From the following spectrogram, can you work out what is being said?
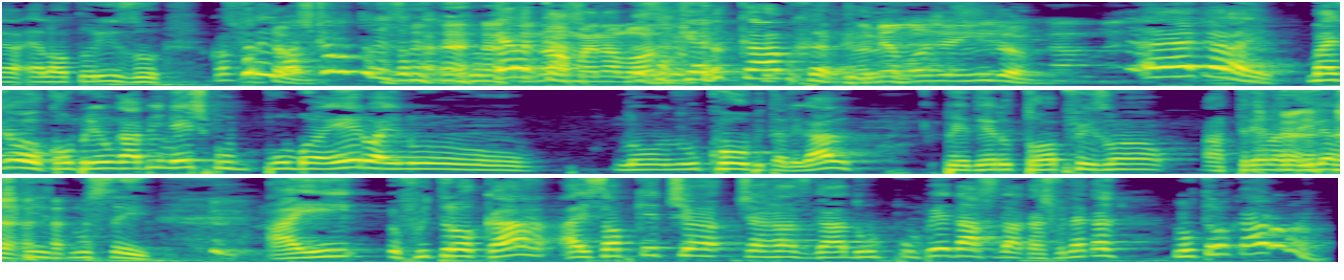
ela autorizou. Quase falei, Então. lógico que ela autorizou, cara. Eu não quero a Não, mas na eu loja- só quero cabo, cara. Na minha loja ainda. É, caralho. Mas ó, eu comprei um gabinete pro, pro um banheiro, aí no, no, no coube, tá ligado? O pedreiro top fez uma. A trena dele, acho que, não sei. Aí eu fui trocar, aí só porque tinha, tinha rasgado um, um pedaço da caixa. Falei, na caixa, não trocaram, mano.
